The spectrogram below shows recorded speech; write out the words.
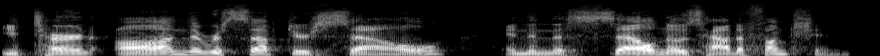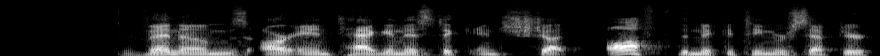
You turn on the receptor cell, and then the cell knows how to function. Venoms are antagonistic and shut off the nicotine receptor,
